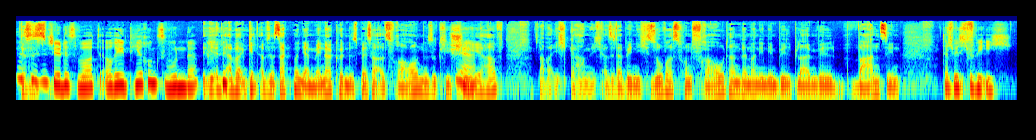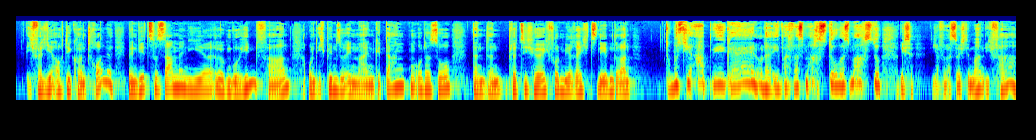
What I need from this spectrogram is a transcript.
Das, das ist ein schönes Wort, Orientierungswunder. Ja, aber gibt, also sagt man ja, Männer können das besser als Frauen, ne, so klischeehaft, ja. aber ich gar nicht. Also da bin ich sowas von Frau dann, wenn man in dem Bild bleiben will, Wahnsinn. Da bist ich, du wie ich ich verliere auch die Kontrolle. Wenn wir zusammen hier irgendwo hinfahren und ich bin so in meinen Gedanken oder so, dann, dann plötzlich höre ich von mir rechts nebendran, du musst hier abbiegen oder was, was machst du, was machst du? Und ich so, ja, was soll ich denn machen? Ich fahre.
